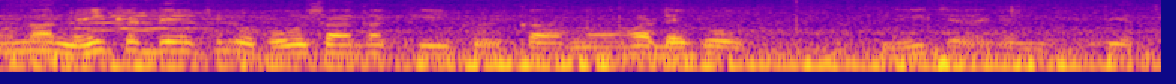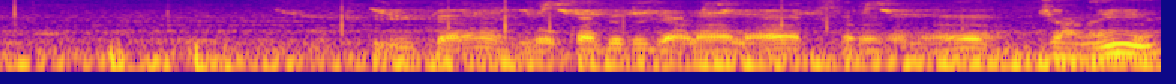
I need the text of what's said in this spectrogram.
ਉਹਨਾਂ ਨਹੀਂ ਕੱਢਿਆ ਚਲੋ ਹੋ ਸਕਦਾ ਕੀ ਕੋਈ ਕਾਰਨ ਆ, ਸਾਡੇ ਕੋਲ ਨਹੀਂ ਜਾਏਗਾ ਠੀਕ ਆ ਲੋਕਾਂ 'ਚ ਤਾਂ ਜਾਣਾ ਨਾ ਅਕਸਰ ਹੁਣ। ਜਾਣਾ ਹੀ ਹੈ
